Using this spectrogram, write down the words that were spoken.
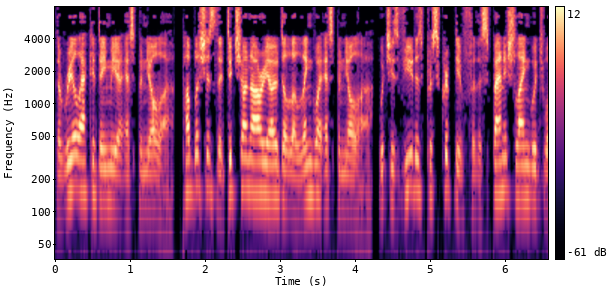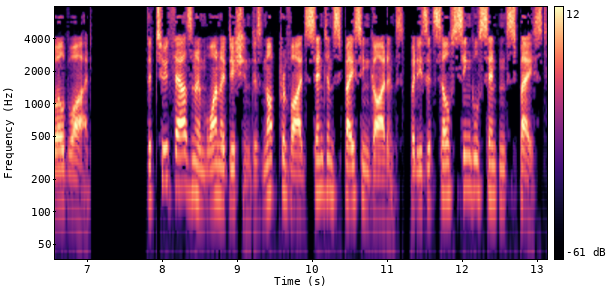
the Real Academia Española, publishes the Diccionario de la Lengua Española, which is viewed as prescriptive for the Spanish language worldwide. The 2001 edition does not provide sentence spacing guidance, but is itself single-sentence spaced.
